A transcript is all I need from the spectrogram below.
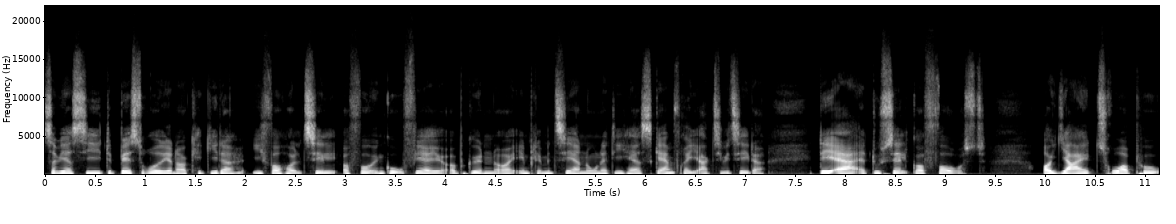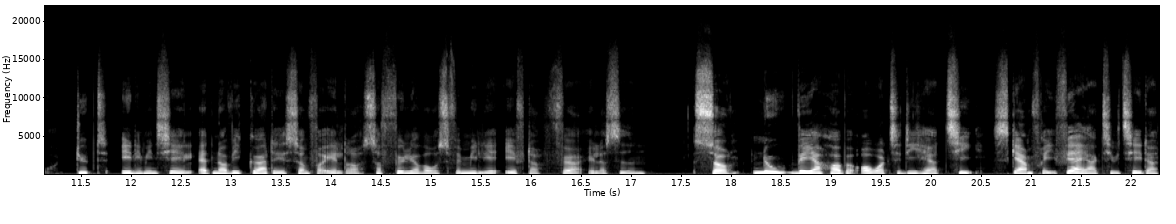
så vil jeg sige, at det bedste råd, jeg nok kan give dig i forhold til at få en god ferie og begynde at implementere nogle af de her skærmfri aktiviteter, det er, at du selv går forrest. Og jeg tror på dybt ind i min sjæl, at når vi gør det som forældre, så følger vores familie efter før eller siden. Så nu vil jeg hoppe over til de her 10 skærmfri ferieaktiviteter,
